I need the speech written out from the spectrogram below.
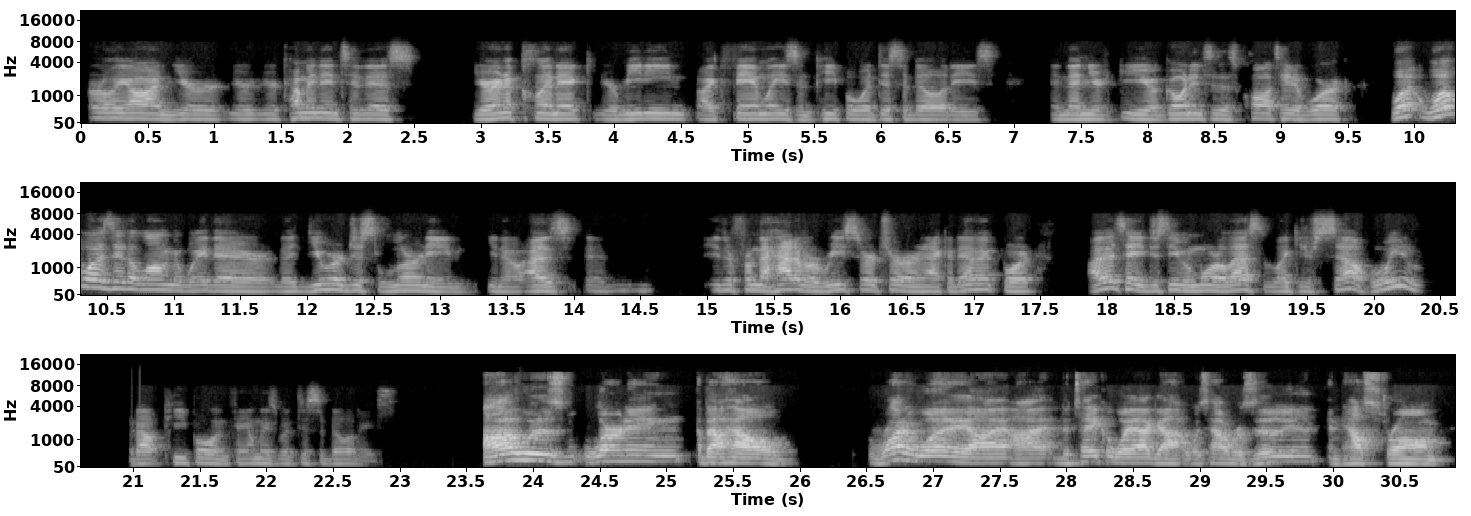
early on, you're you're you're coming into this. You're in a clinic. You're meeting like families and people with disabilities, and then you're you're going into this qualitative work. What what was it along the way there that you were just learning? You know, as uh, either from the hat of a researcher or an academic, but I would say just even more or less like yourself. What were you about people and families with disabilities? I was learning about how right away I, I the takeaway I got was how resilient and how strong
